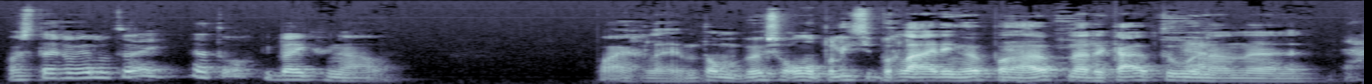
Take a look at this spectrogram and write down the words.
Was het tegen Willem 2? Ja toch, die bekerfinale. Een paar jaar geleden. Met allemaal bussen onder politiebegeleiding. Hup, hup, naar de Kuip toe. Ja. En dan, eh, ja,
